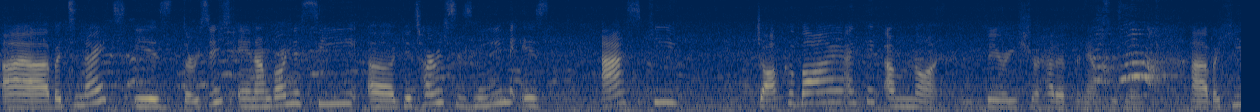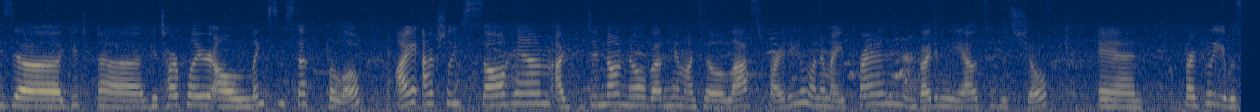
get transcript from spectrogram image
uh, but tonight is Thursday, and I'm going to see a guitarist. His name is Aske Jacoby, I think. I'm not very sure how to pronounce his name. Uh, but he's a gu uh, guitar player. I'll link some stuff below. I actually saw him. I did not know about him until last Friday. One of my friends invited me out to his show and frankly it was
